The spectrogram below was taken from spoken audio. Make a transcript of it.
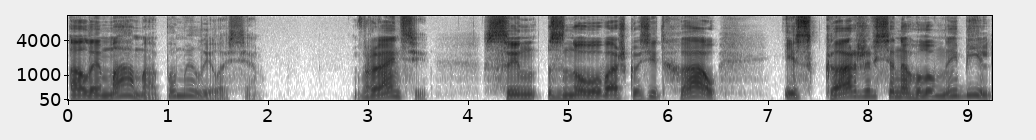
Але мама помилилася. Вранці син знову важко зітхав і скаржився на головний біль.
